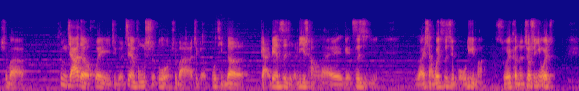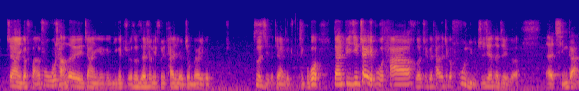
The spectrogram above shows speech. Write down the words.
是吧，更加的会这个见风使舵是吧？这个不停的改变自己的立场来给自己来想为自己谋利嘛，所以可能就是因为这样一个反复无常的这样一个一个角色在这里，所以他也就没有一个自己的这样一个主题。不过，但毕竟这一部他和这个他的这个父女之间的这个。呃，情感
